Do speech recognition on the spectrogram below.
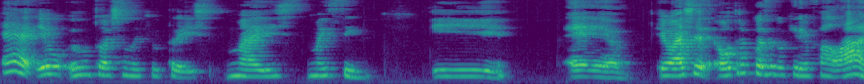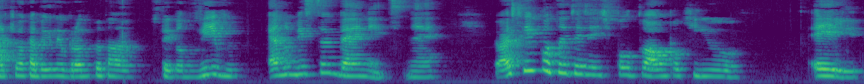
É, eu, eu não tô achando aqui o 3, mas, mas sim. E é, eu acho. Outra coisa que eu queria falar, que eu acabei lembrando que eu tava pegando o livro, é no Mr. Bennett, né? Eu acho que é importante a gente pontuar um pouquinho ele.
